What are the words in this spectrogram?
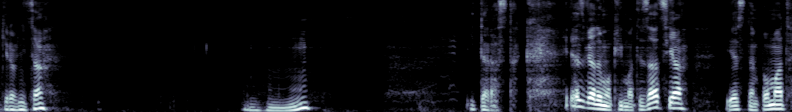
Kierownica. Mhm. I teraz tak. Jest wiadomo klimatyzacja, jest tempomat,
